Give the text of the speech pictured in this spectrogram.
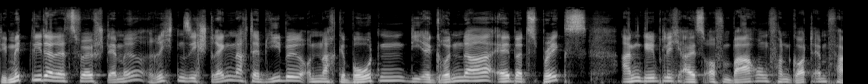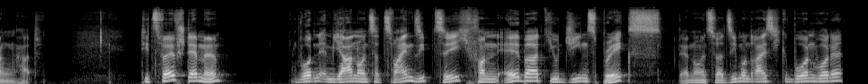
Die Mitglieder der zwölf Stämme richten sich streng nach der Bibel und nach Geboten, die ihr Gründer Albert Spriggs angeblich als Offenbarung von Gott empfangen hat. Die zwölf Stämme wurden im Jahr 1972 von Albert Eugene Spriggs, der 1937 geboren wurde,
